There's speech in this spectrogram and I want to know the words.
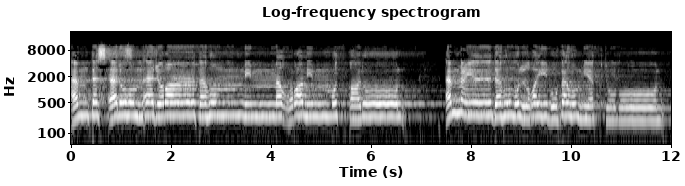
أم تسألهم أجرا فهم من مغرم مثقلون أم عندهم الغيب فهم يكتبون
